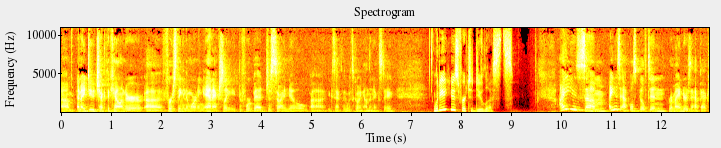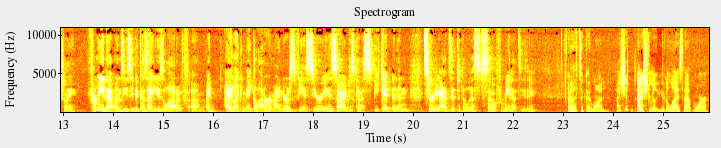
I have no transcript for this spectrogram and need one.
Um, and I do check the calendar uh, first thing in the morning and actually before bed, just so I know uh, exactly what's going on the next day. What do you use for to-do lists? I use um, I use Apple's built-in reminders app actually. For me, that one's easy because I use a lot of um, I I like make a lot of reminders via Siri, so I just kind of speak it and then Siri adds it to the list. So for me, that's easy. Oh, that's a good one. I should I should really utilize that more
